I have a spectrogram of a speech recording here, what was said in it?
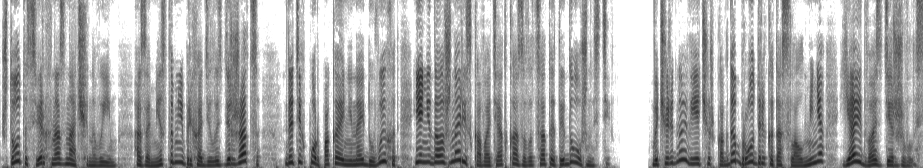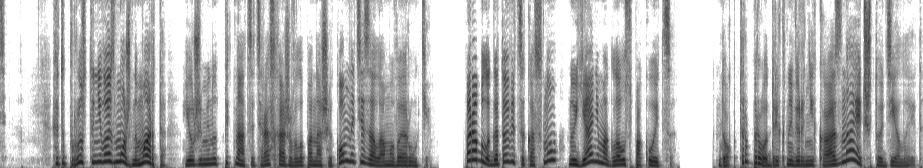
что-то сверхназначенного им, а за место мне приходилось держаться. До тех пор, пока я не найду выход, я не должна рисковать и отказываться от этой должности. В очередной вечер, когда Бродрик отослал меня, я едва сдерживалась. «Это просто невозможно, Марта!» Я уже минут 15 расхаживала по нашей комнате, заламывая руки. Пора было готовиться ко сну, но я не могла успокоиться. Доктор Бродрик наверняка знает, что делает.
